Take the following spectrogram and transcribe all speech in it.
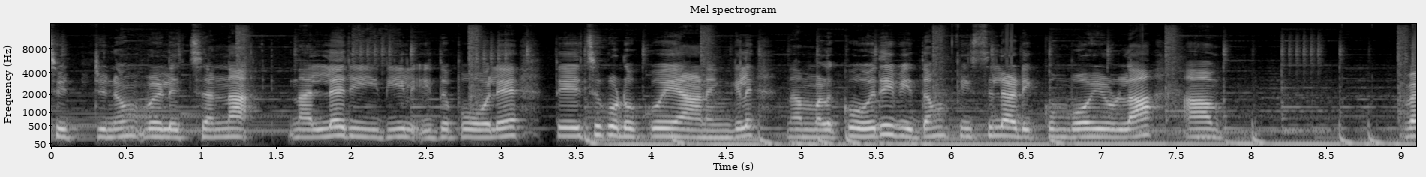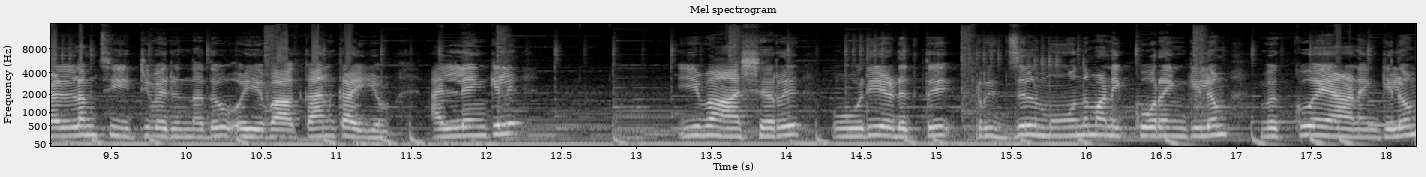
ചുറ്റിനും വെളിച്ചെണ്ണ നല്ല രീതിയിൽ ഇതുപോലെ തേച്ച് കൊടുക്കുകയാണെങ്കിൽ നമ്മൾക്ക് ഒരുവിധം ഫിസിലടിക്കുമ്പോഴുള്ള വെള്ളം ചീറ്റി വരുന്നത് ഒഴിവാക്കാൻ കഴിയും. അല്ലെങ്കിൽ ഈ വാഷർ ഊരിയെടുത്ത് ഫ്രിഡ്ജിൽ മൂന്ന് മണിക്കൂറെങ്കിലും വെക്കുകയാണെങ്കിലും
